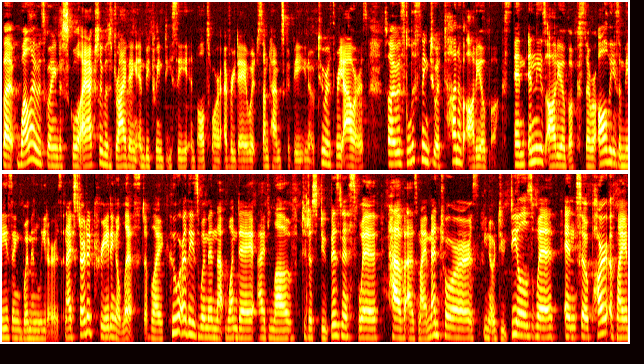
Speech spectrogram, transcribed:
But while I was going to school, I actually was driving in between DC and Baltimore every day, which sometimes could be, you know, two or three hours. So I was listening to a ton of audiobooks. And in these audiobooks, there were all these amazing women leaders. And I started creating a list of like, who are these women that one day I'd love to just do business with, have as my mentors, you know, do deals with. And so part of my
